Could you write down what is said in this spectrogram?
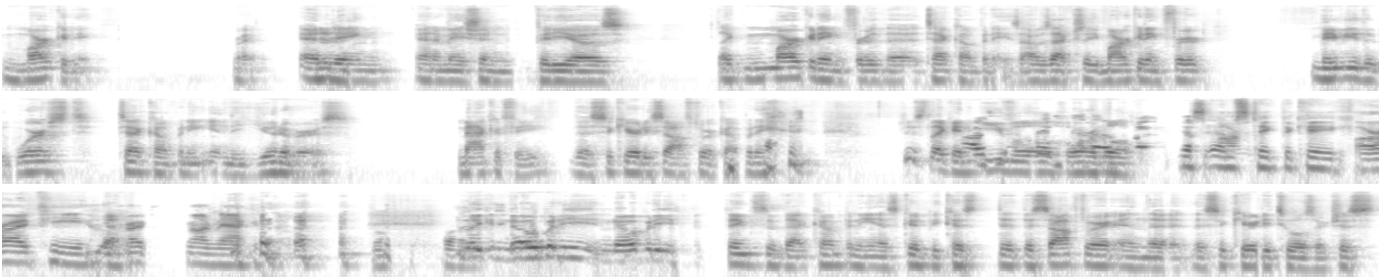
marketing, right? Editing, animation, videos, like marketing for the tech companies. I was actually marketing for maybe the worst tech company in the universe, McAfee, the security software company. Just like an I was gonna evil, say, horrible. yes, M's take the cake. R.I.P. Yeah. R.I.P. John McAfee. like nobody nobody thinks of that company as good because the, the software and the, the security tools are just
